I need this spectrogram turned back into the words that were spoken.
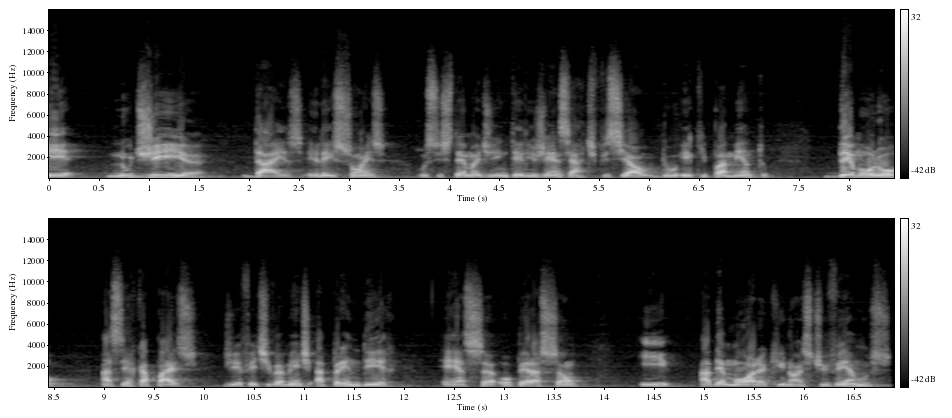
e no dia das eleições, o sistema de inteligência artificial do equipamento demorou a ser capaz de efetivamente aprender essa operação. E a demora que nós tivemos,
